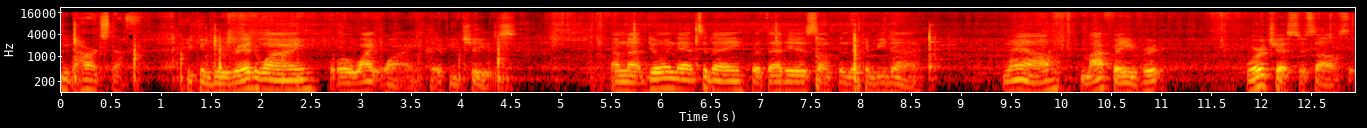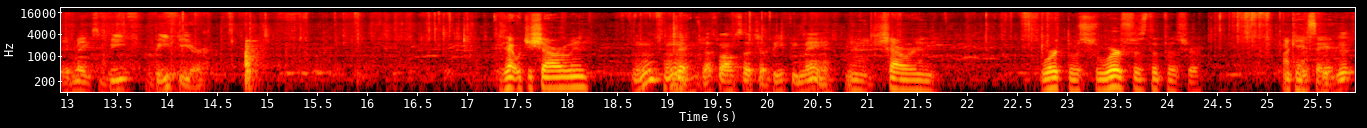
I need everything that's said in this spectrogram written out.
Eat the hard stuff. You can do red wine or white wine if you choose. I'm not doing that today, but that is something that can be done. Now, my favorite, Worcester sauce. It makes beef beefier. Is that what you shower in? Mm-hmm. That, That's why I'm such a beefy man. Yeah, shower in. Worth was worth was the sure. I can't this say it. Good,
